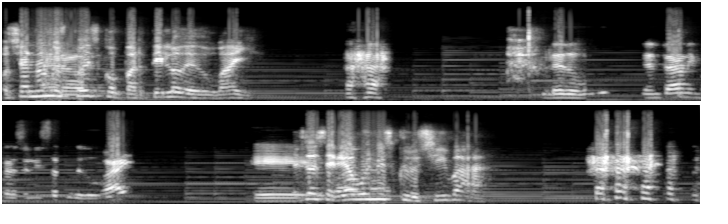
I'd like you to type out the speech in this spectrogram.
O sea, no nos puedes compartir lo de Dubai. Ajá. De Dubai entraron inversionistas de Dubai. Esa sería buena exclusiva.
